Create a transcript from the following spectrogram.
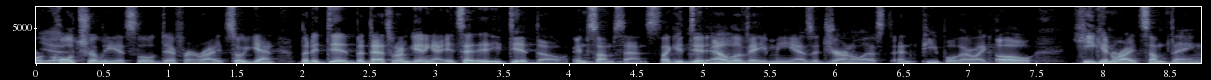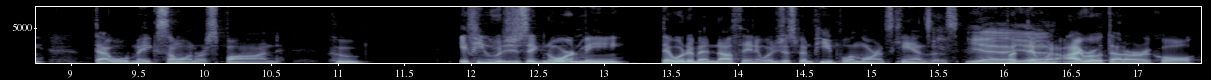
or yeah. culturally it's a little different, right? So again, but it did, but that's what I'm getting at. It said it did though, in some sense. Like it did mm-hmm. elevate me as a journalist and people they're like, "Oh, he can write something that will make someone respond who if he would have just ignored me, that would have been nothing. It would have just been people in Lawrence, Kansas. Yeah. But yeah. then when I wrote that article,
